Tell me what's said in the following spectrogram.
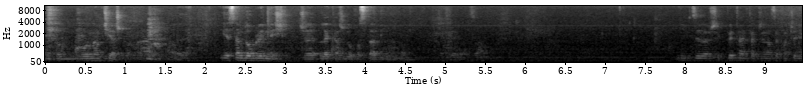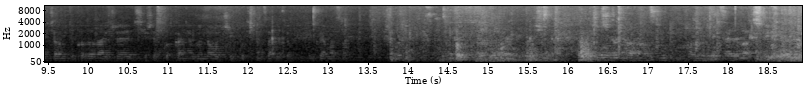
no to było nam ciężko, no, ale jestem dobry myśl, że lekarz go postawił na nogi. Nie widzę dalszych pytań, także na zakończenie chciałbym tylko dodać, że dzisiejsze spotkanie oglądało 3,5 tysiąca widzów. Dziękuję bardzo. Thank.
